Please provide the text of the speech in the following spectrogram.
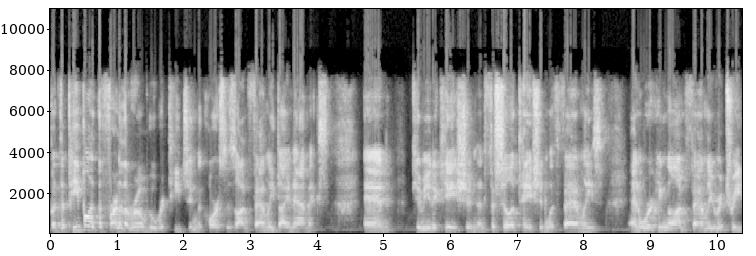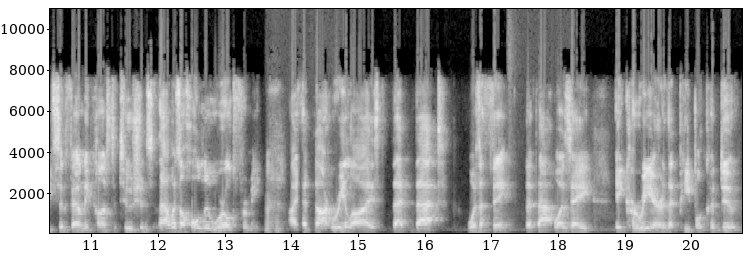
But the people at the front of the room who were teaching the courses on family dynamics and communication and facilitation with families and working on family retreats and family constitutions. That was a whole new world for me. Mm-hmm. I had not realized that that was a thing, that that was a, a career that people could do.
